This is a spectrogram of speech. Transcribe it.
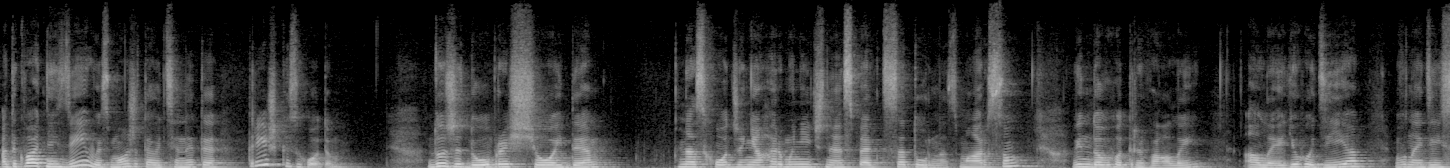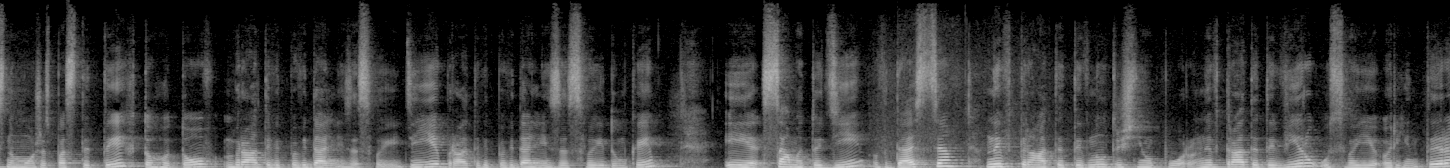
адекватність дії ви зможете оцінити трішки згодом. Дуже добре, що йде на сходження гармонічний аспект Сатурна з Марсом. Він довготривалий, але його дія вона дійсно може спасти тих, хто готов брати відповідальність за свої дії, брати відповідальність за свої думки. І саме тоді вдасться не втратити внутрішню опору, не втратити віру у свої орієнтири,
